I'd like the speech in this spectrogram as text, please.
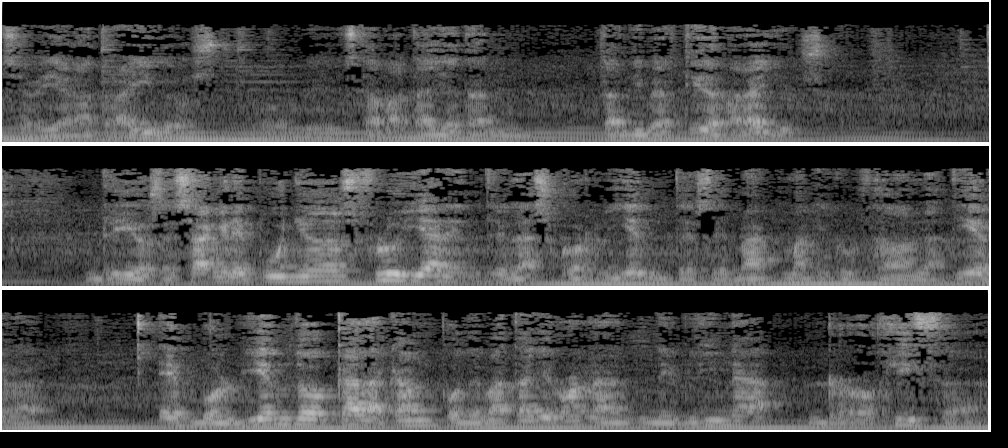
se veían atraídos por esta batalla tan, tan divertida para ellos. Ríos de sangre puños fluían entre las corrientes de magma que cruzaban la tierra, envolviendo cada campo de batalla en una neblina rojiza.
